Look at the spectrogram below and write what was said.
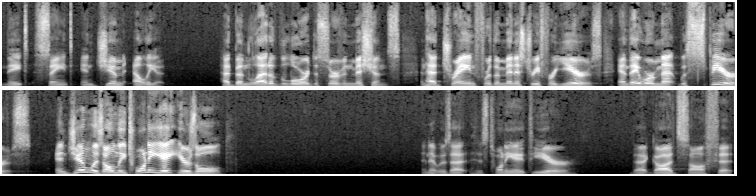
Nate Saint, and Jim Elliot had been led of the Lord to serve in missions and had trained for the ministry for years, and they were met with spears. And Jim was only 28 years old. And it was at his 28th year that God saw fit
